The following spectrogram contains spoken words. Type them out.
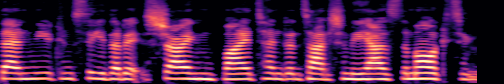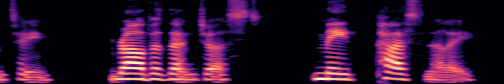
then you can see that it's showing my attendance actually as the marketing team rather than just me personally.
